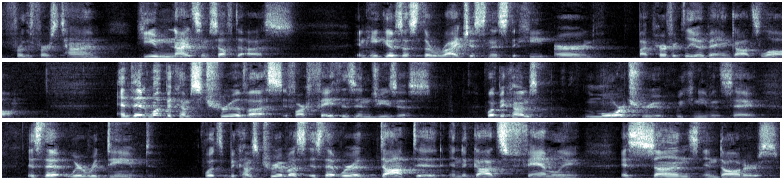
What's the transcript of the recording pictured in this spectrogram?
for the first time, he unites himself to us. And he gives us the righteousness that he earned by perfectly obeying God's law. And then what becomes true of us if our faith is in Jesus? What becomes more true, we can even say, is that we're redeemed. What becomes true of us is that we're adopted into God's family as sons and daughters.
